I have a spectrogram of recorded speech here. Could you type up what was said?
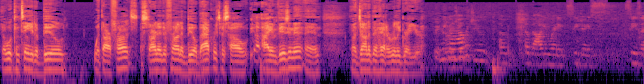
you know, we'll continue to build with our fronts, start at the front and build backwards. That's how I envision it. And you know, Jonathan had a really great year. Nico, how would you um, evaluate CJ's season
